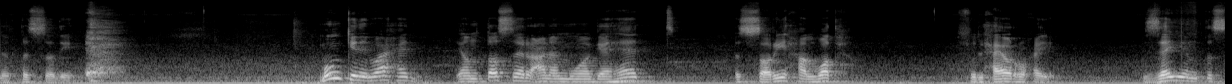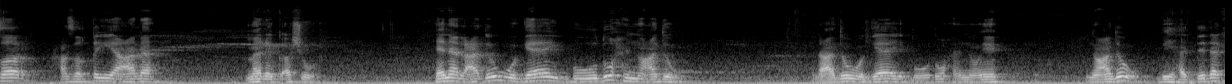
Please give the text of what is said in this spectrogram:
للقصة دي؟ ممكن الواحد ينتصر على المواجهات الصريحة الواضحة في الحياة الروحية زي انتصار حزقية على ملك أشور. هنا العدو جاي بوضوح إنه عدو. العدو جاي بوضوح إنه إيه؟ إنه عدو. بيهددك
